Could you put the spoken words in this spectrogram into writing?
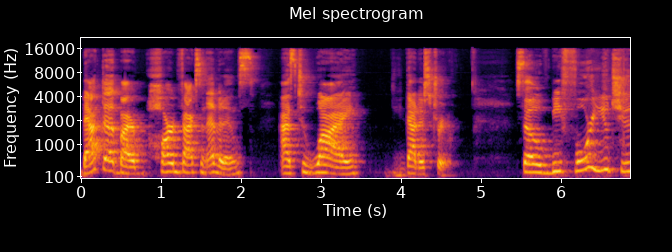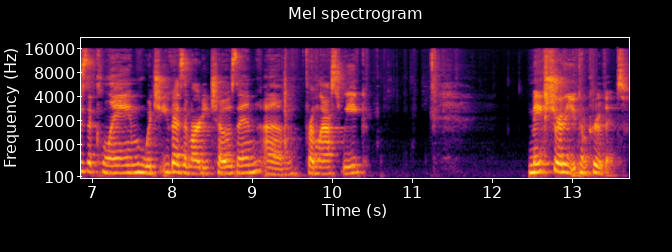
backed up by hard facts and evidence as to why that is true. So before you choose a claim, which you guys have already chosen um, from last week, Make sure that you can prove it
